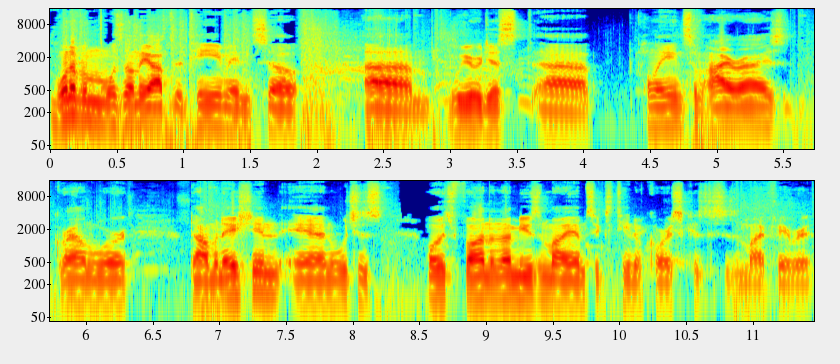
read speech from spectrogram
One of them was on the opposite team, and so um, we were just uh, playing some high rise ground war domination, and which is always fun. And I'm using my M16, of course, because this is my favorite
